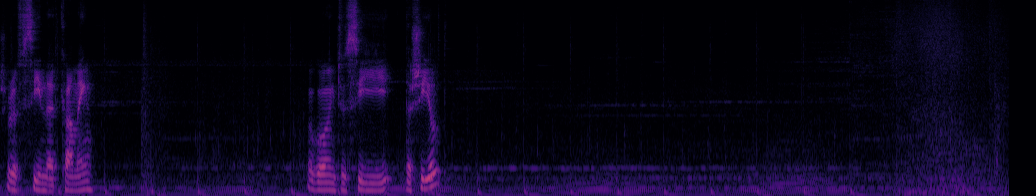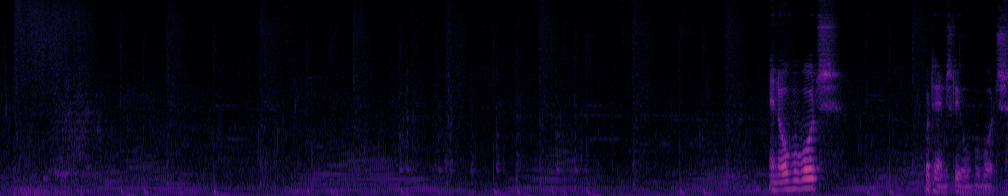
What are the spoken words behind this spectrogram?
Should have seen that coming. We're going to see the shield. Overwatch. Potentially Overwatch.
